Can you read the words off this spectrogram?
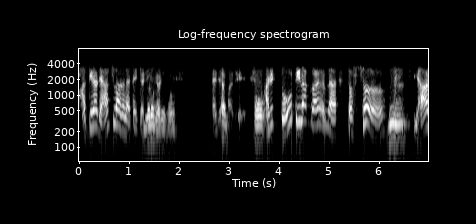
हा तिला ध्यास लागला त्याच्या ठिकाणी. त्याच्यामध्ये. आणि तो तिला कळला तसं ह्या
